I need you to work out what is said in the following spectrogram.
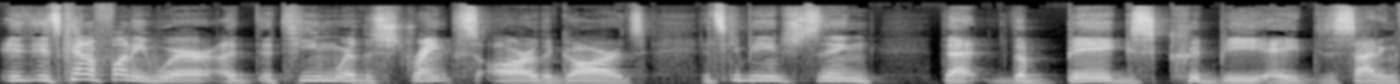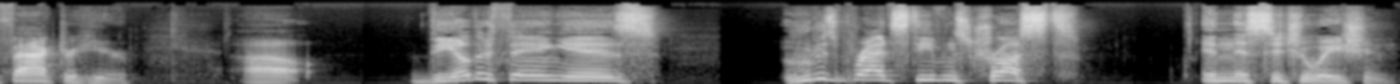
It, it's kind of funny where a, a team where the strengths are the guards. It's going to be interesting that the bigs could be a deciding factor here. Uh, the other thing is, who does Brad Stevens trust in this situation?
